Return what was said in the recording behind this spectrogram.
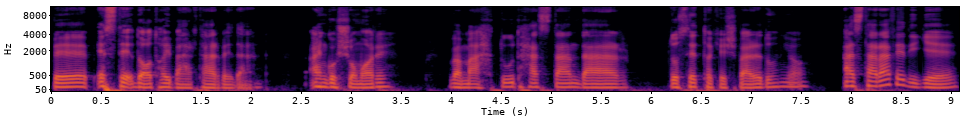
به استعدادهای برتر بدن. انگوش شماره و محدود هستن در دو سه تا کشور دنیا. از طرف دیگه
